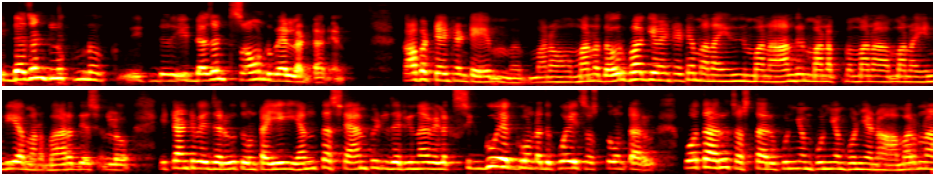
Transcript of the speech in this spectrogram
it doesn't look it doesn't sound well అంటా నేను. కాబట్టి ఏంటంటే మనం మన దౌర్భాగ్యం ఏంటంటే మన మన ఆంధ్ర మన మన మన ఇండియా మన భారతదేశంలో ఇట్లాంటివి జరుగుతూ ఉంటాయి. ఎంత స్టాంపిడ్లు జరిగినా వీళ్ళకి సిగ్గు ఎగ్గు ఉండదు. పోయి చస్తూ ఉంటారు. పోతారు చస్తారు. పుణ్యం పుణ్యం పుణ్యం అమర్నా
